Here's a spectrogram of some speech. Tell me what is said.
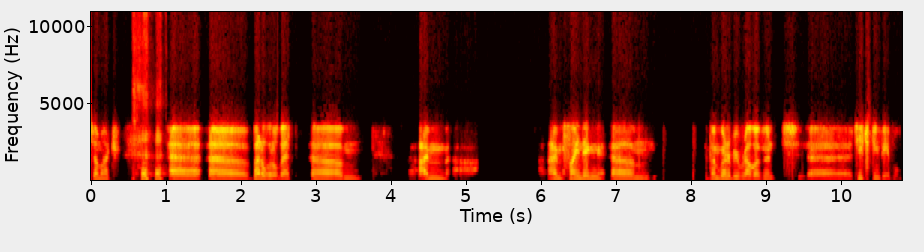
so much uh, uh, but a little bit um, i'm i'm finding um, if i'm going to be relevant uh, teaching people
